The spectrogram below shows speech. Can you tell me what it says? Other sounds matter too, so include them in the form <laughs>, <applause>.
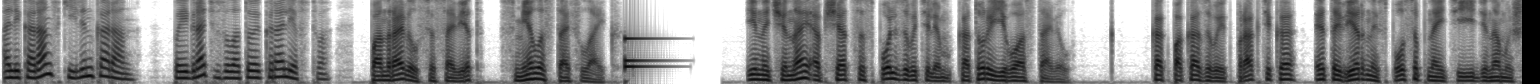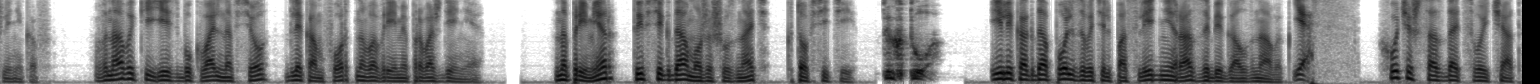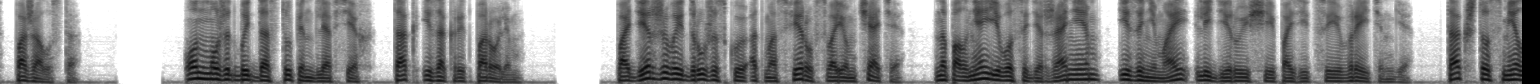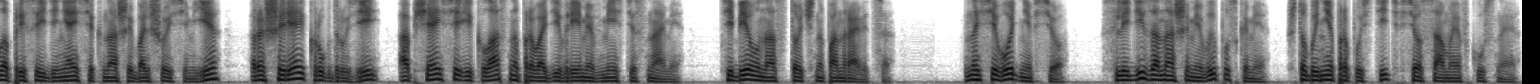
Аликаранский Линкаран. Поиграть в Золотое Королевство. Понравился совет? Смело ставь лайк. И начинай общаться с пользователем, который его оставил. Как показывает практика, это верный способ найти единомышленников. В навыке есть буквально все для комфортного времяпровождения. Например, ты всегда можешь узнать, кто в сети. Ты кто? Или когда пользователь последний раз забегал в навык. Yes! Хочешь создать свой чат, пожалуйста. Он может быть доступен для всех, так и закрыт паролем. Поддерживай дружескую атмосферу в своем чате, наполняй его содержанием и занимай лидирующие позиции в рейтинге. Так что смело присоединяйся к нашей большой семье, расширяй круг друзей, общайся и классно проводи время вместе с нами. Тебе у нас точно понравится. На сегодня все. Следи за нашими выпусками, чтобы не пропустить все самое вкусное.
